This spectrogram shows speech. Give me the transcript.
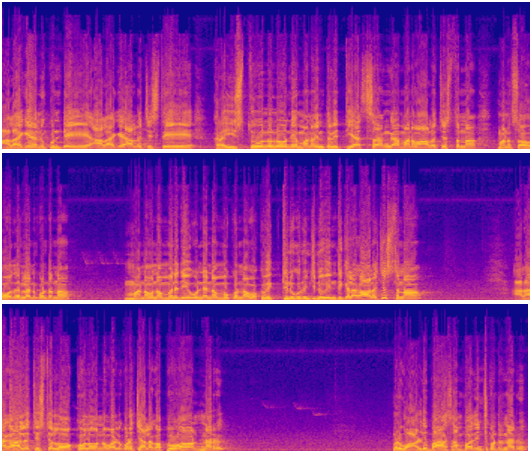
అలాగే అనుకుంటే అలాగే ఆలోచిస్తే క్రైస్తవులలోనే మనం ఇంత వ్యత్యాసంగా మనం ఆలోచిస్తున్నాం మన సహోదరులు అనుకుంటున్నాం. మనం నమ్మని దేవుణ్ణి నమ్ముకున్న ఒక వ్యక్తిని గురించి నువ్వు ఎందుకు ఇలాగ ఆలోచిస్తున్నావు? అలాగ ఆలోచిస్తే లోకంలో ఉన్న వాళ్ళు కూడా చాలా గొప్పగా ఉంటున్నారు. మరి వాళ్ళు బాగా సంపాదించుకుంటున్నారు.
